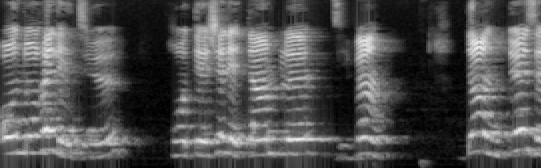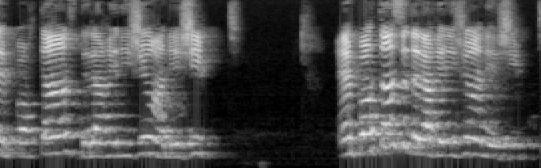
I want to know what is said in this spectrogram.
honorer les dieux, protéger les temples divins. Donne deux importances de la religion en Égypte. Importance de la religion en Égypte.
